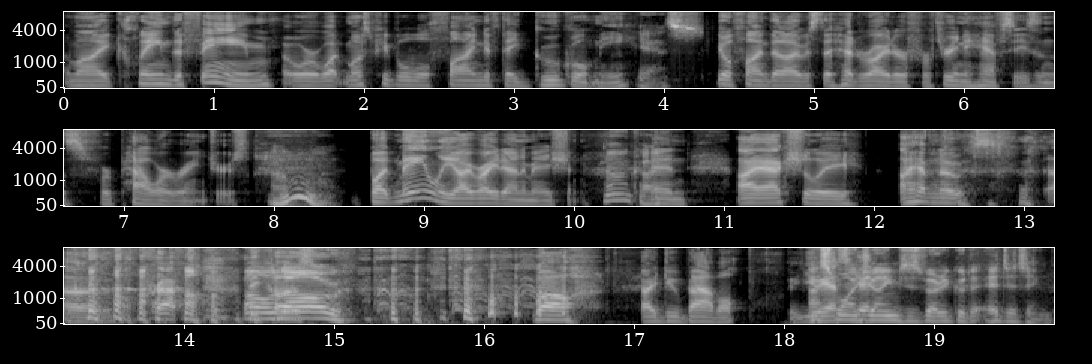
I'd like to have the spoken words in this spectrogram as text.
My claim to fame, or what most people will find if they Google me, Yes. you'll find that I was the head writer for three and a half seasons for Power Rangers. Oh. But mainly, I write animation. Okay. And I actually, I have notes uh, prepped because, oh no. well, I do babble. You That's why it- James is very good at editing.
